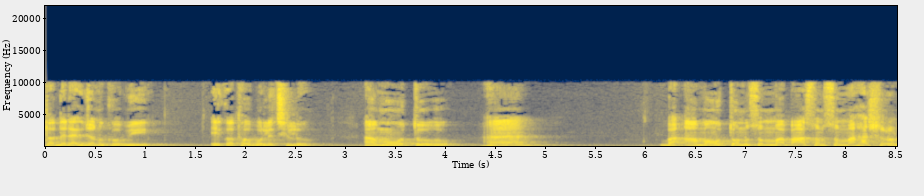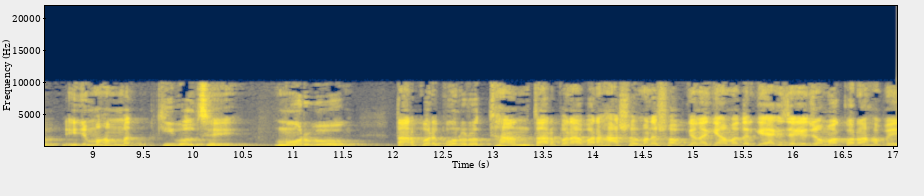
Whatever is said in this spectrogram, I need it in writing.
তাদের একজন কবি এ কথাও বলেছিল আমু তো হ্যাঁ? বা আমাও তো সুম্মা বাসন সুম্মা হাসরুন এই যে মোহাম্মদ কি বলছে? মরব, তারপরে পুনরুত্থান, তারপর আবার হাসর মানে সবকে নাকি আমাদেরকে এক জায়গায় জমা করা হবে।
